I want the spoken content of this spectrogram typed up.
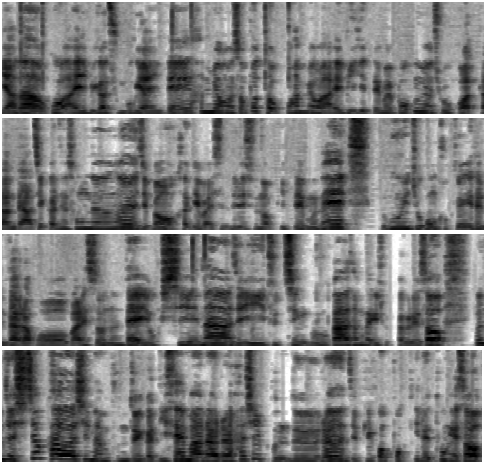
야나하고 아이비가 중복이 아닌데 한 명은 서포터고 한 명은 아이비이기 때문에 뽑으면 좋을 것 같다. 근데 아직까지는 성능을 이제 명확하게 말씀드릴 수는 없기 때문에 그 부분이 조금 걱정이 된다라고 말했었는데 역시나 이제 이 두 친구가 상당히 좋다. 그래서 현재 시작하시는 분들, 그러니까 니세마라를 하실 분들 은 이제 픽업 뽑기를 통해서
